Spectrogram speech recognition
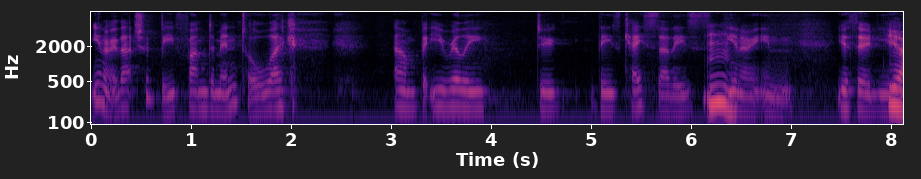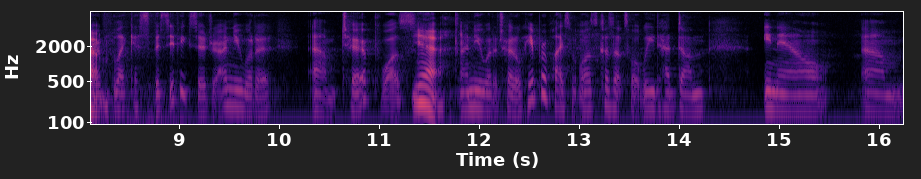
you know, that should be fundamental. Like, um, but you really do these case studies, Mm. you know, in your third year Yeah. of like a specific surgery. I knew what a um, TURP was. Yeah. I knew what a total hip replacement was because that's what we'd had done in our um,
